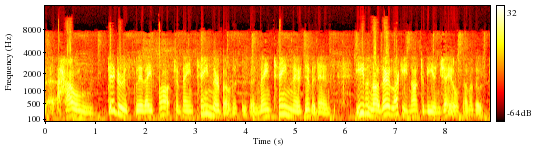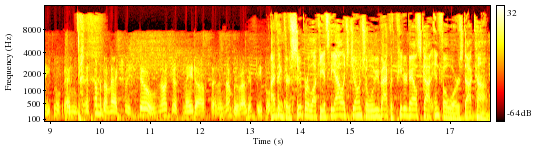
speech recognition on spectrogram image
uh, how vigorously they fought to maintain their bonuses and maintain their dividends even though they're lucky not to be in jail, some of those people. And some of them actually still, not just Madoff, but a number of other people. I think they're super lucky. It's the Alex Jones Show. We'll be back with Peter Dale Scott, Infowars.com.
